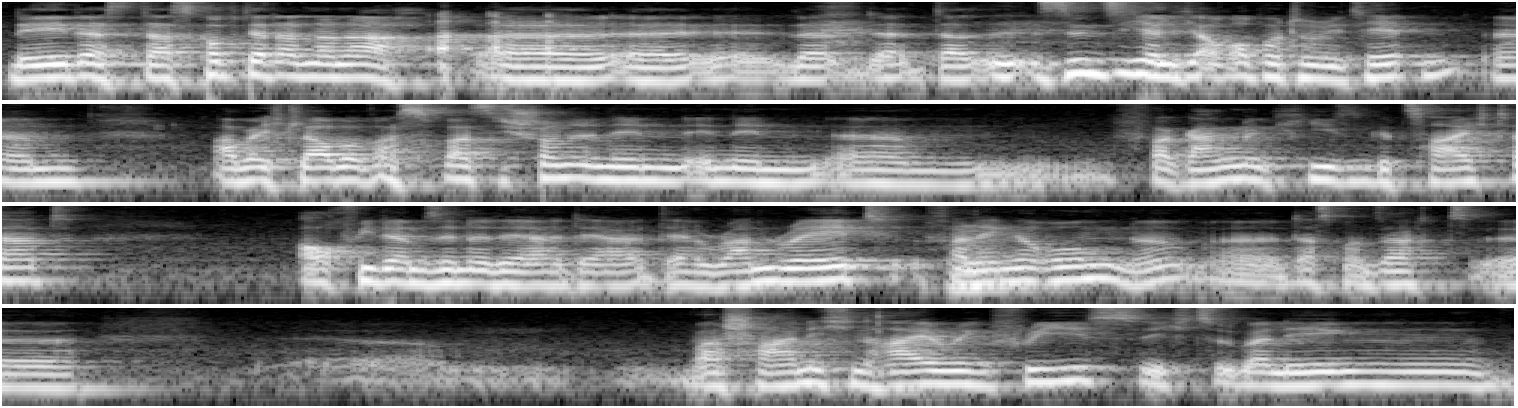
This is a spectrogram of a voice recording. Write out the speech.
Nee, das, das kommt ja dann danach. äh, äh, da, da, da, sind sicherlich auch Opportunitäten. Ähm, aber ich glaube, was, was sich schon in den, in den ähm, vergangenen Krisen gezeigt hat, auch wieder im Sinne der, der, der Run-Rate-Verlängerung, mhm. ne, äh, dass man sagt, äh, äh, wahrscheinlich ein Hiring Freeze, sich zu überlegen,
